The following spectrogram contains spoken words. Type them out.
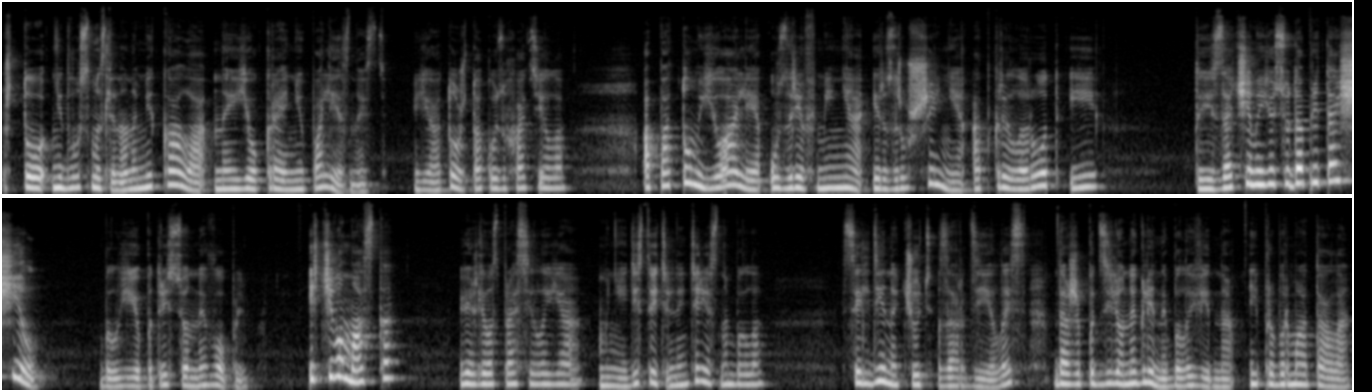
что недвусмысленно намекала на ее крайнюю полезность. Я тоже такой захотела. А потом Юалия, узрев меня и разрушение, открыла рот и... «Ты зачем ее сюда притащил?» — был ее потрясенный вопль. «Из чего маска?» вежливо спросила я. Мне действительно интересно было. Сельдина чуть зарделась, даже под зеленой глиной было видно, и пробормотала.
